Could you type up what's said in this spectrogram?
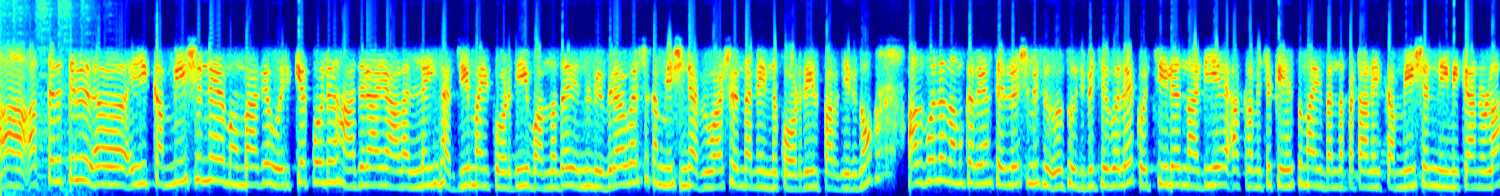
അത്തരത്തിൽ ഈ കമ്മീഷന് മുമ്പാകെ ഒരിക്കൽ പോലും ഹാജരായ ആളല്ല ഈ ഹർജിയുമായി കോടതി വന്നത് എന്ന് വിവരാവകാശ കമ്മീഷന്റെ അഭിഭാഷകൻ തന്നെ ഇന്ന് കോടതിയിൽ പറഞ്ഞിരുന്നു. അതുപോലെ നമുക്കറിയാം സെലക്ഷ്മി സൂചിപ്പിച്ചതുപോലെ കൊച്ചിയിലെ നടിയെ ആക്രമിച്ച കേസുമായി ബന്ധപ്പെട്ടാണ് ഈ കമ്മീഷൻ നിയമിക്കാനുള്ള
